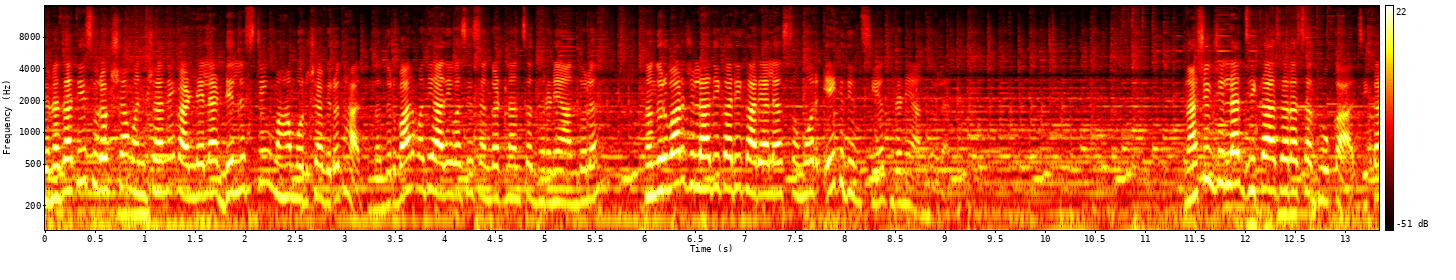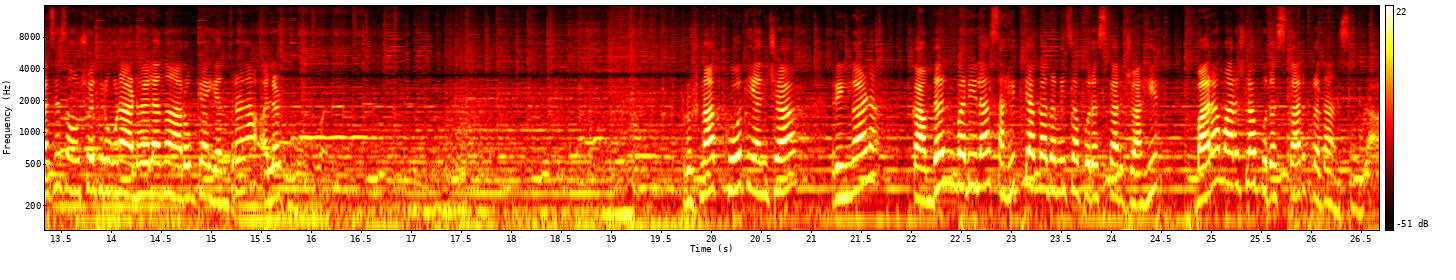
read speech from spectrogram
जनजाती सुरक्षा मंचाने काढलेल्या डिलिस्टिंग महामोर्चा विरोधात नंदुरबारमध्ये आदिवासी संघटनांचं धरणे आंदोलन. नंदुरबार जिल्हाधिकारी कार्यालयासमोर एक दिवसीय धरणे आंदोलन. नाशिक जिल्ह्यात झिका आजाराचा धोका. झिकाचे संशयित रुग्ण आढळल्यानं आरोग्य यंत्रणा अलर्ट मोडवर कृष्णात खोत यांच्या रिंगण कादंबरीला साहित्य अकादमीचा पुरस्कार जाहीर. बारा मार्चला पुरस्कार प्रदान सोहळा.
